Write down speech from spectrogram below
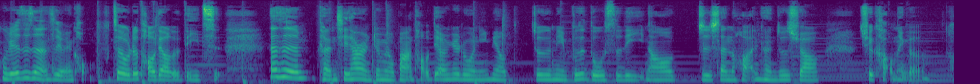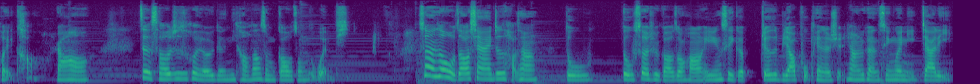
我觉得这真的是有点恐怖，所以我就逃掉了第一次。但是可能其他人就没有办法逃掉，因为如果你没有，就是你不是读私立，然后直升的话，你可能就是需要去考那个会考，然后这个时候就是会有一个你考上什么高中的问题。虽然说我知道现在就是好像读。读社区高中好像已经是一个就是比较普遍的选项，就可能是因为你家里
